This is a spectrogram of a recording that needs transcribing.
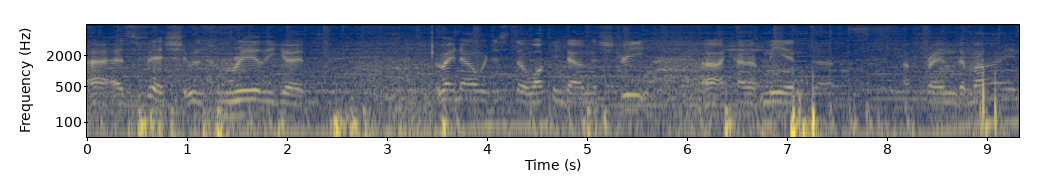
uh, as fish. It was really good. Right now we're just uh, walking down the street. Uh, kind of me and uh, a friend of mine,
